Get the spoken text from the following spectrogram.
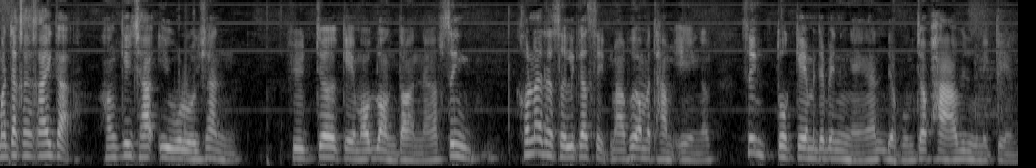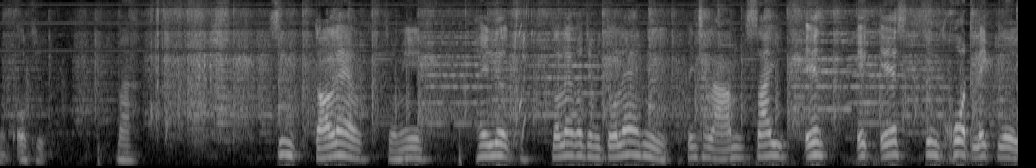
มันจะคล้ายๆกับ Hunky Shark Evolution Future Game of London นะครับ ซึ่งเขาน่าจะซื้อลิขสิทธิ์มาเพื่อเอามาทำเองครับ ซึ่งตัวเกมมันจะเป็นยังไงงั้น เดี๋ยวผมจะพาไปดูในเกมครับโอเค มา ซึ่งตอนแรกจะมีให้เลือก ตอนแรกก็จะมีตัวแรกนี่ เป็นฉลามไซส์ S XS ซึ่งโคตรเล็กเลย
